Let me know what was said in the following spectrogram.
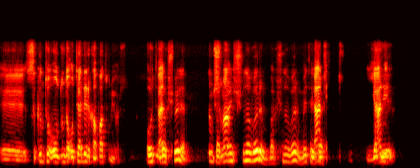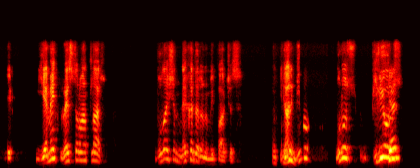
e, sıkıntı olduğunda otelleri kapatmıyoruz. O, Ben- bak şöyle. Bak Şuna ben şuna varım. Bak şuna varım. Mete Yani- baş- yani e, yemek, restoranlar bulaşın ne kadarının bir parçası? bak Yani bunu bunu biliyoruz.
